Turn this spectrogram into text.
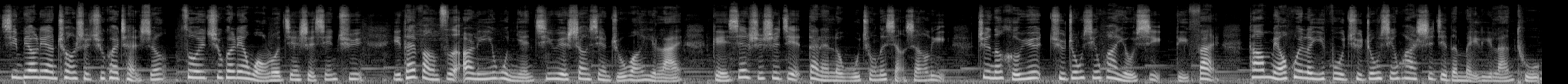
信标链创世区块产生，作为区块链网络建设先驱，以太坊自2015年7月上线主网以来，给现实世界带来了无穷的想象力。智能合约、去中心化游戏、DeFi，它描绘了一幅去中心化世界的美丽蓝图。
